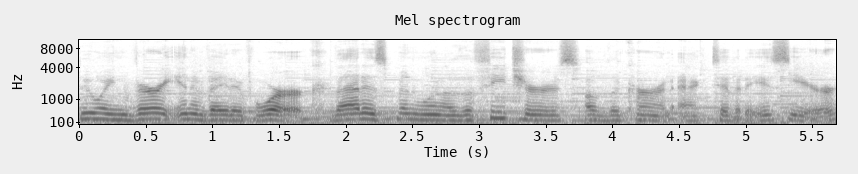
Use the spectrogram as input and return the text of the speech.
doing very innovative work. That has been one of the features of the current activities here.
